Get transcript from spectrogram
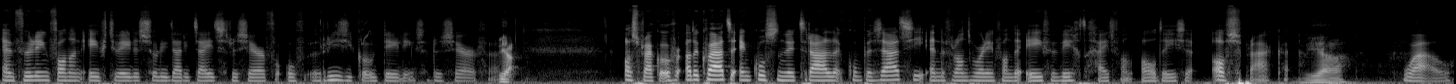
en vulling van een eventuele solidariteitsreserve of risicodelingsreserve. Ja. Afspraken over adequate en kostenneutrale compensatie en de verantwoording van de evenwichtigheid van al deze afspraken. Ja, Wauw.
